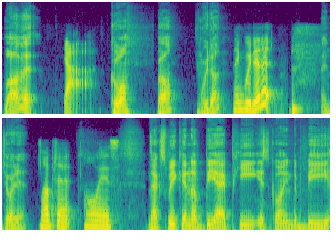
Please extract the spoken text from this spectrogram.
Love it. Yeah. Cool. Well, are we done? I think we did it. I enjoyed it. Loved it. Always. Next weekend of BIP is going to be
